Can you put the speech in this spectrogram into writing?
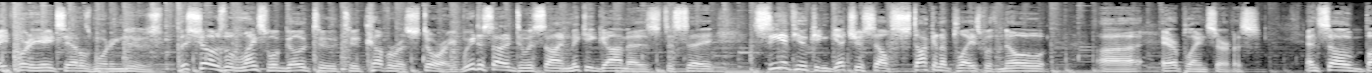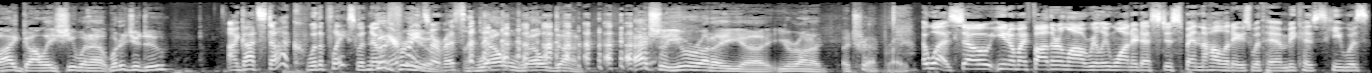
848 Seattle's Morning News. This shows the lengths we'll go to to cover a story. We decided to assign Mickey Gomez to say, see if you can get yourself stuck in a place with no uh, airplane service. And so, by golly, she went out. What did you do? I got stuck with a place with no Good airplane service. well, well done. Actually, you were on a uh, you were on a, a, trip, right? It was. So, you know, my father-in-law really wanted us to spend the holidays with him because he was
